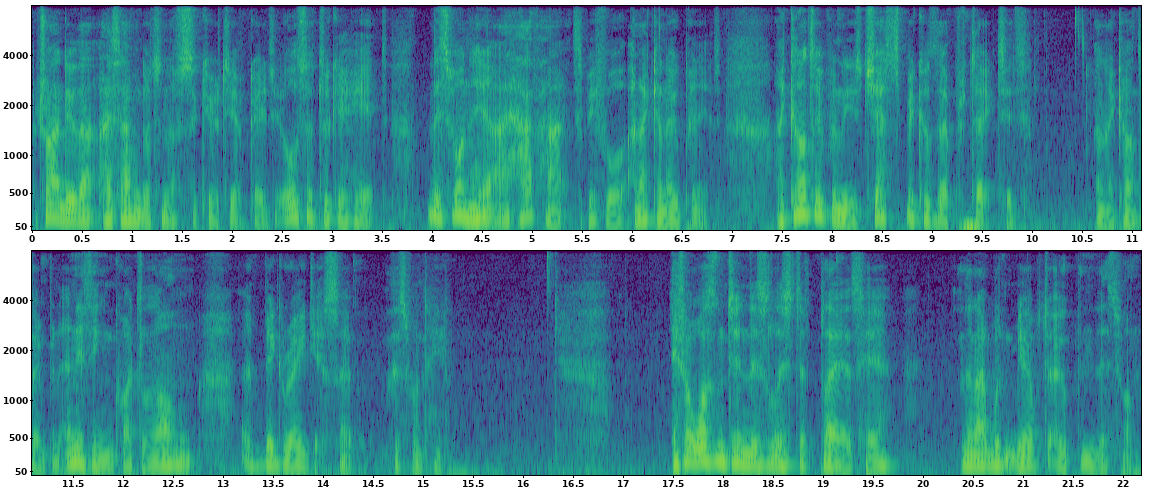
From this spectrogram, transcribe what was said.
I try and do that. I haven't got enough security upgrades. It also took a hit. This one here I have hacked before and I can open it. I can't open these chests because they're protected and I can't open anything in quite a long, a big radius. So this one here. If I wasn't in this list of players here, then I wouldn't be able to open this one.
